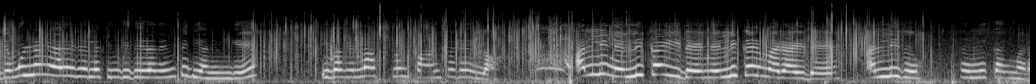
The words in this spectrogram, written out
ಇದೆ. ಮುಳ್ಳಣ್ಣು ಯಾರ್ಯಾರೆಲ್ಲ ತಿಂದಿದ್ದೀರಾ? ನೆನಪಿದೆಯಾ ನಿಮಗೆ? ಇವಾಗೆಲ್ಲ ಅಷ್ಟೊಂದು ಕಾಣಿಸೋದೇ ಇಲ್ಲ. ಅಲ್ಲಿ ನೆಲ್ಲಿಕಾಯಿ ಇದೆ. ನೆಲ್ಲಿಕಾಯಿ ಮರ ಇದೆ. ಅಲ್ಲಿದು ನೆಲ್ಲಿಕಾಯಿ ಮರ.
